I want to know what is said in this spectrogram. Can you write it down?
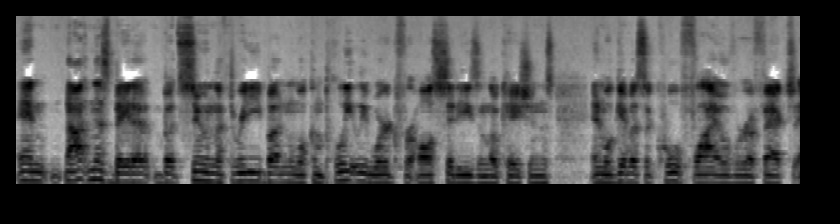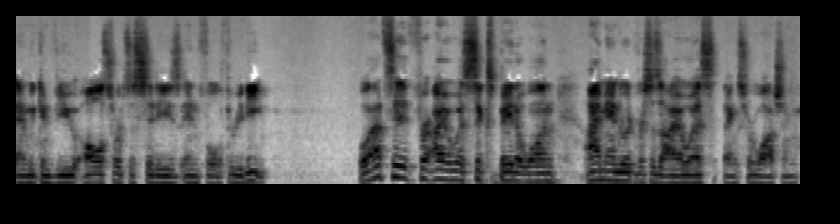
And not in this beta, but soon the 3D button will completely work for all cities and locations, and will give us a cool flyover effect, and we can view all sorts of cities in full 3D. Well, that's it for iOS 6 Beta 1. I'm Android versus iOS. Thanks for watching.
